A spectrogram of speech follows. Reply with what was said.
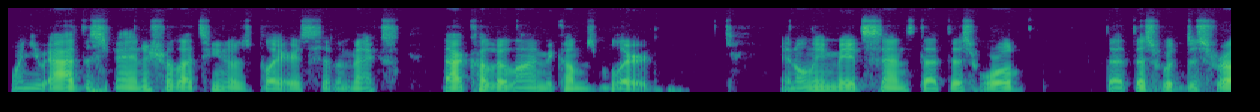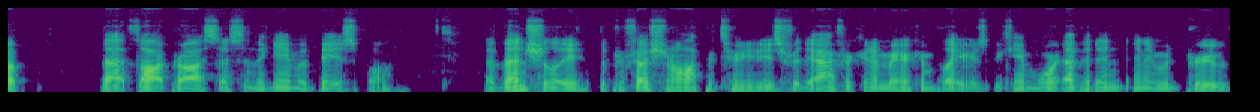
When you add the Spanish or Latinos players to the mix, that color line becomes blurred. It only made sense that this world that this would disrupt that thought process in the game of baseball. Eventually, the professional opportunities for the African American players became more evident and it would prove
